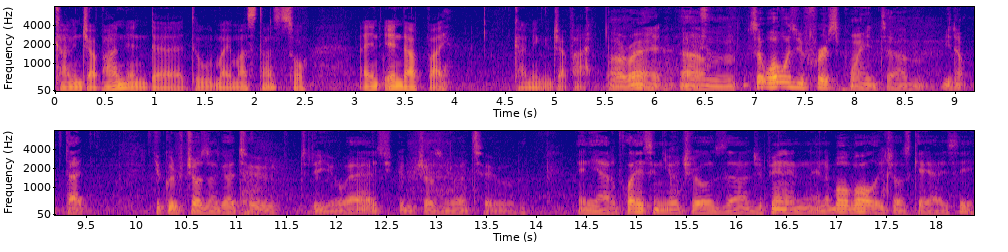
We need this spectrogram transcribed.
come in Japan and uh, do my masters. So I end up by coming in Japan. All right. Um, so, what was your first point? Um, you know that you could have chosen to go to to the U.S. You could have chosen to go to any other place, and you chose uh, Japan, and, and above all, you chose KIC.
